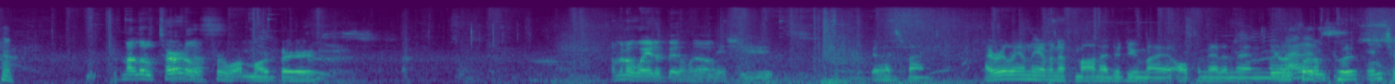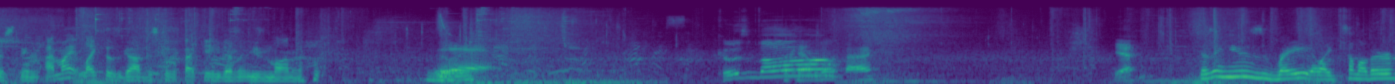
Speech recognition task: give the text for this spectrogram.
With my little Turtles. turtles. for one more bird. I'm gonna wait a bit Someone though. initiates. That's fine. I really only have enough mana to do my ultimate and then my That bottom push. interesting. I might like this god just for the fact that he doesn't use mana. Yeah. Kuzenbo! Okay, I'm going back. Yeah. Doesn't he use Ray like some other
